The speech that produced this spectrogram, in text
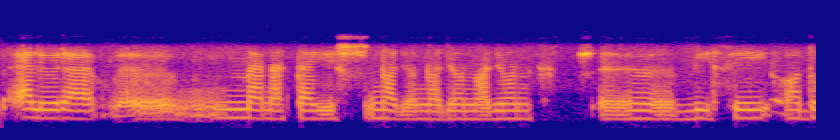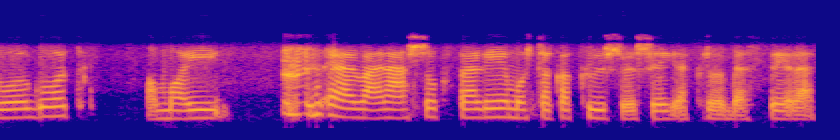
előre menete is nagyon-nagyon-nagyon viszi a dolgot a mai elvárások felé, most csak a külsőségekről beszélek.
